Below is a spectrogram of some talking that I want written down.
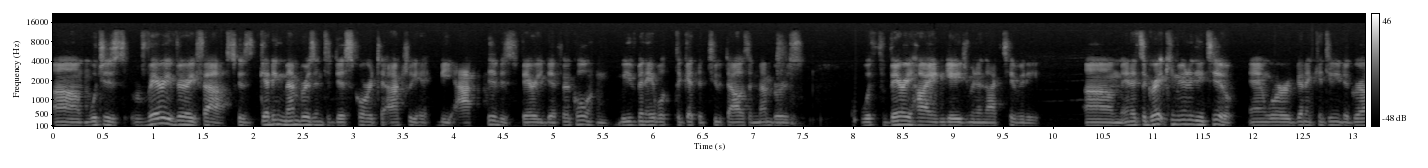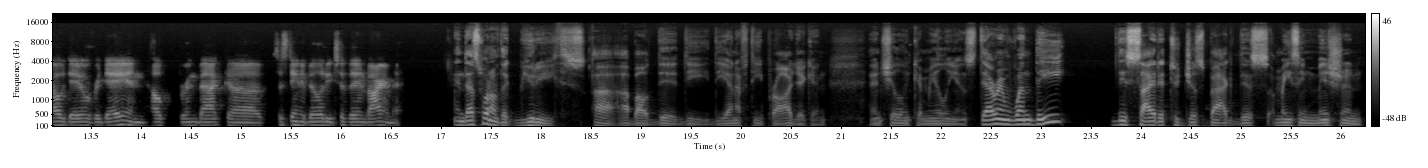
um, which is very, very fast because getting members into Discord to actually be active is very difficult. And we've been able to get to 2,000 members with very high engagement and activity. Um, and it's a great community too. And we're going to continue to grow day over day and help bring back uh, sustainability to the environment. And that's one of the beauties uh, about the, the, the NFT project and, and Chillin' Chameleons. Darren, when decided to just back this amazing mission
